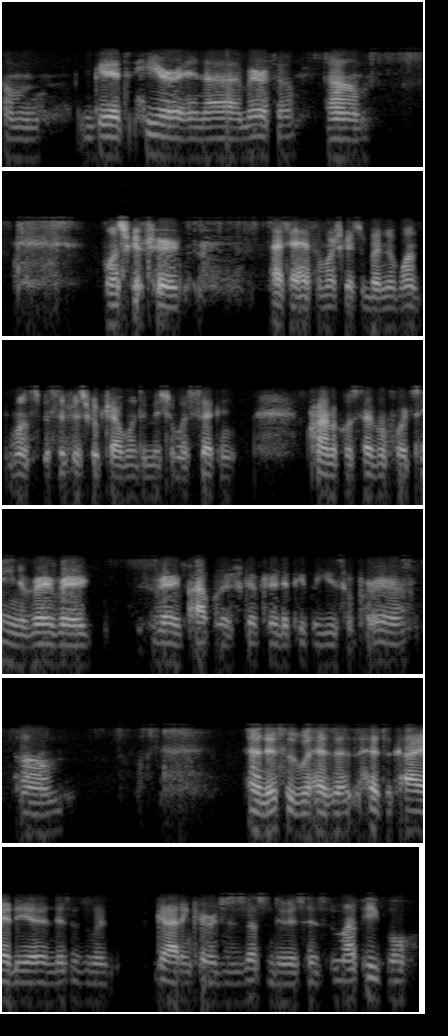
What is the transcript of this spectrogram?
some good here in uh, America. Um, one scripture. Actually, I have some more scripture, but one one specific scripture I wanted to mention was Second Chronicles seven fourteen, a very very very popular scripture that people use for prayer. Um, and this is what Hezekiah did, and this is what God encourages us to do. It says, "My people."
